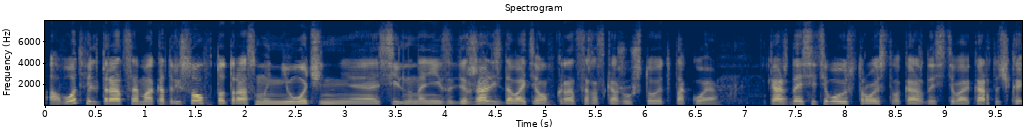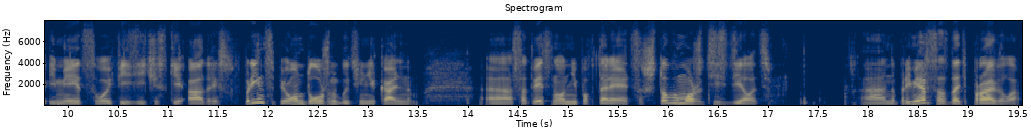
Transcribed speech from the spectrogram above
А вот фильтрация MAC-адресов. В тот раз мы не очень э, сильно на ней задержались. Давайте я вам вкратце расскажу, что это такое. Каждое сетевое устройство, каждая сетевая карточка имеет свой физический адрес. В принципе, он должен быть уникальным. Э, Соответственно, он не повторяется. Что вы можете сделать? Э, Например, создать правило.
